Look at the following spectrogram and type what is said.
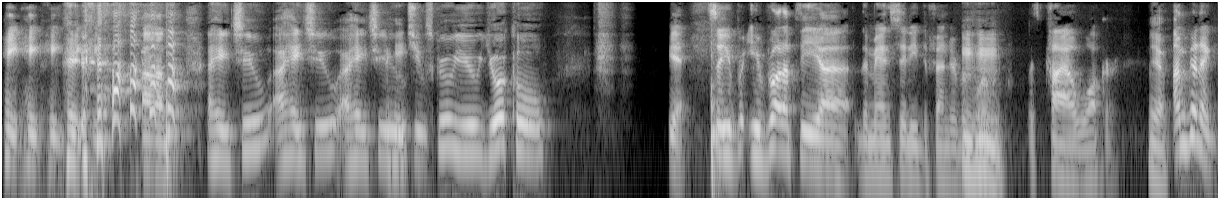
hate, hate, hate, hate. hate. Um, I hate you. I hate you. I hate you. hate you. Screw you. You're cool. Yeah. So you you brought up the uh, the Man City defender before Mhm. with, with Kyle Walker. Yeah. I'm gonna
